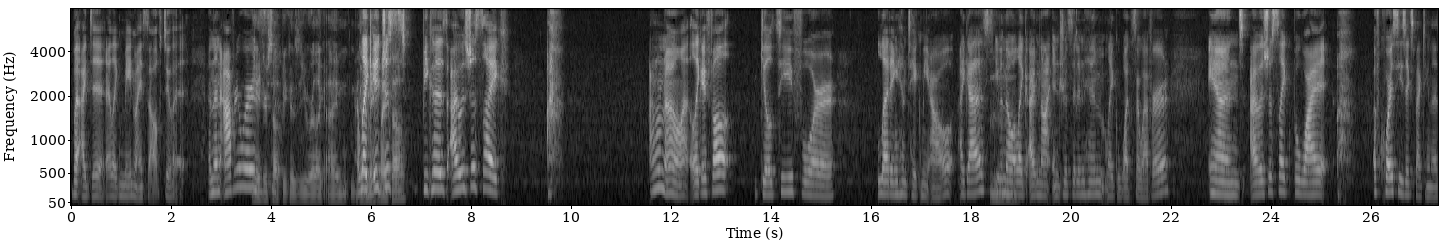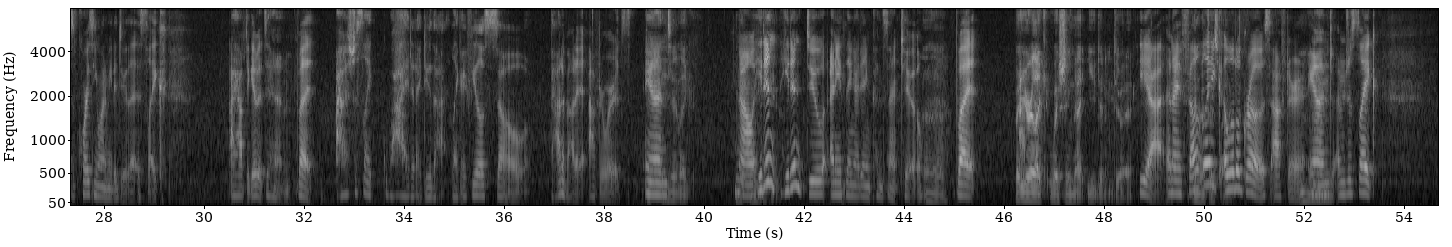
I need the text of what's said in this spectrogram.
But I did. I like made myself do it. And then afterwards Made yourself because you were like, I'm like it myself. just because I was just like I don't know. Like I felt guilty for letting him take me out, I guess, even though Mm-hmm. like I'm not interested in him like whatsoever. And I was just like, but why of course he's expecting this. Of course he wanted me to do this. Like I have to give it to him. But I was just like, why did I do that? Like I feel so bad about it afterwards. And like, no, he didn't he didn't do anything I didn't consent to. uh, But but you were like wishing that you didn't do it. yeah, and I felt like a little gross after. Mm-hmm. And I'm just like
